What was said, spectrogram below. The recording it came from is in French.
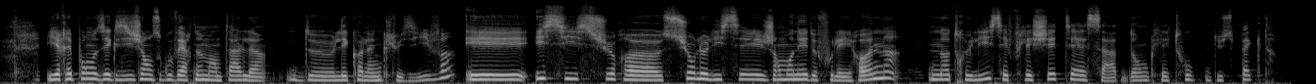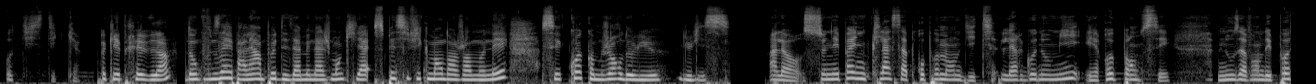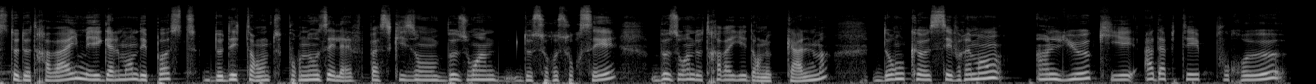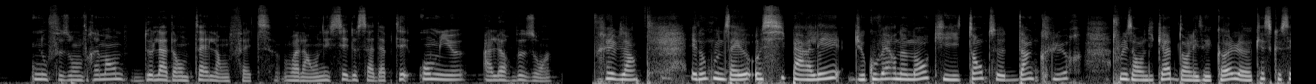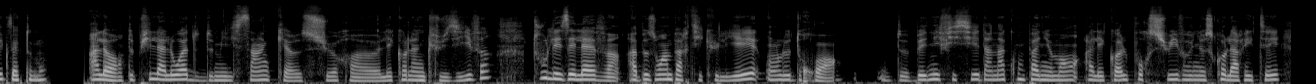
Il répond aux exigences gouvernementales de l'école inclusive. Et ici, sur, euh, le lycée Jean Monnet de Fouleiron, notre Ulysse est fléché TSA, donc les troubles du spectre autistique. Ok, très bien. Donc vous nous avez parlé un peu des aménagements qu'il y a spécifiquement dans Jean Monnet. C'est quoi comme genre de lieu, l'Ulysse? Alors, ce n'est pas une classe à proprement dite. L'ergonomie est repensée. Nous avons des postes de travail, mais également des postes de détente pour nos élèves, parce qu'ils ont besoin de se ressourcer, besoin de travailler dans le calme. Donc, euh, c'est vraiment un lieu qui est adapté pour eux. Nous faisons vraiment de la dentelle, en fait. Voilà, on essaie de s'adapter au mieux à leurs besoins. Très bien. Et donc, vous nous avez aussi parlé du gouvernement qui tente d'inclure tous les handicaps dans les écoles. Qu'est-ce que c'est exactement? Alors, depuis la loi de 2005 sur euh, l'école inclusive, tous les élèves à besoins particuliers ont le droit de bénéficier d'un accompagnement à l'école pour suivre une scolarité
